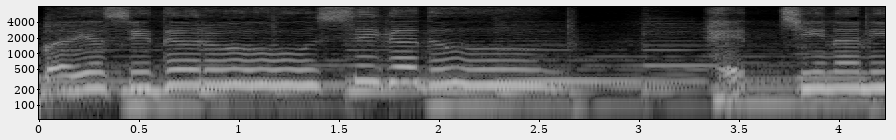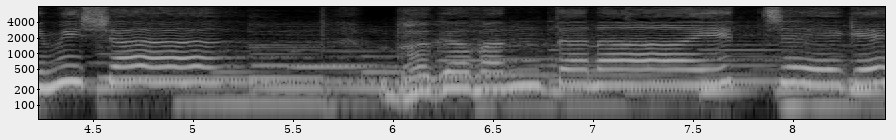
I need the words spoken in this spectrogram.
ಬಯಸಿದರೂ ಸಿಗದು ಹೆಚ್ಚಿನ ನಿಮಿಷ ಭಗವಂತನ ಇಚ್ಛೆಗೆ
